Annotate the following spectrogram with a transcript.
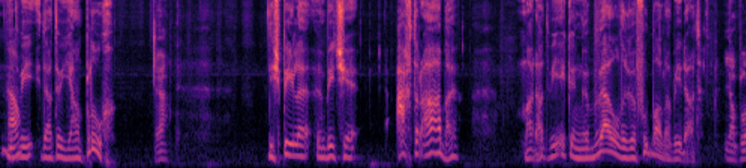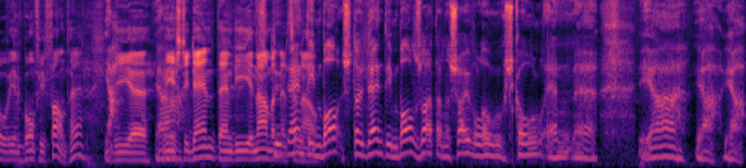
Nou. Dat wie, dat wie Jan Ploeg. Ja. Die spelen een beetje achter Abe. Maar dat wie ik een geweldige voetballer wie dat. Jan weer een bon vivant, hè? Ja. Die, eh Ja. een student en die naam het net zo Student in, nauw. Bal, student in Balzwart aan de Zuivel Hogeschool. En eh, ja, ja, ja,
